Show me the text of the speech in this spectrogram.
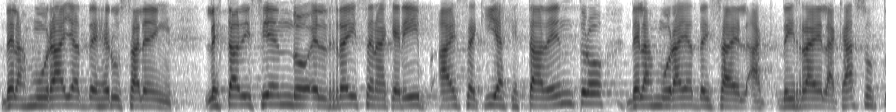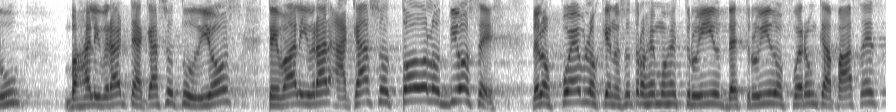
de las murallas de Jerusalén le está diciendo el rey Sennacherib a Ezequías que está dentro de las murallas de Israel, de Israel. ¿Acaso tú vas a librarte? ¿Acaso tu Dios te va a librar? ¿Acaso todos los dioses de los pueblos que nosotros hemos destruido, destruido fueron capaces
